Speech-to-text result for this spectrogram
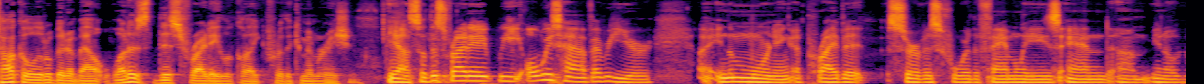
talk a little bit about what does this Friday look like for the commemoration? Yeah, so this Friday, we always have every year uh, in the morning a private service for the families and um, you know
